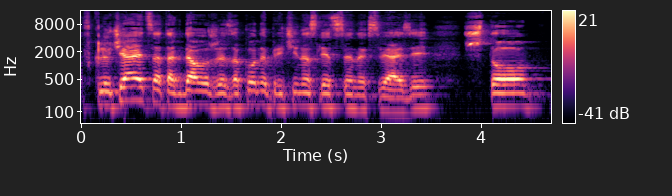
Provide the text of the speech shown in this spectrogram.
Включается тогда уже законы причинно-следственных связей, что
